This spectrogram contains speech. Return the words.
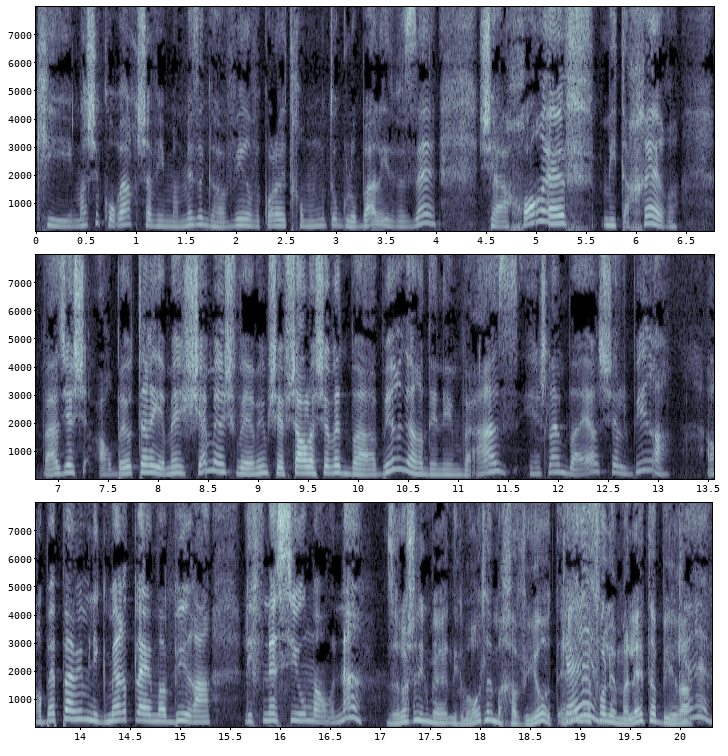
כי מה שקורה עכשיו עם המזג האוויר וכל ההתחממות הגלובלית וזה, שהחורף מתאחר, ואז יש הרבה יותר ימי שמש וימים שאפשר לשבת בביר גרדנים, ואז יש להם בעיה של בירה. הרבה פעמים נגמרת להם הבירה לפני סיום העונה. זה לא שנגמרות להם החביות, אין כן. להם איפה למלא את הבירה, כן.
